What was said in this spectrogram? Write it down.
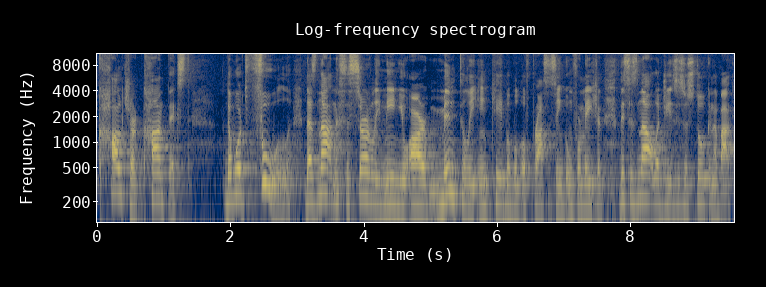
culture context, the word fool does not necessarily mean you are mentally incapable of processing information. This is not what Jesus is talking about.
